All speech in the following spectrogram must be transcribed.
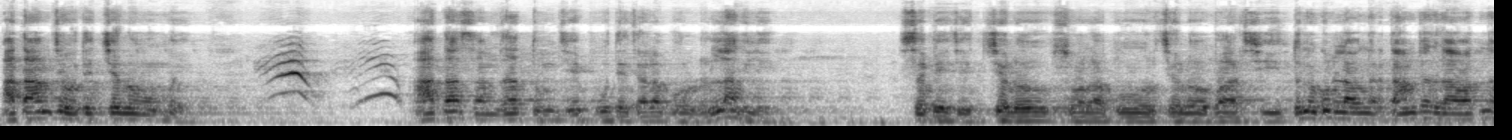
आता आमचे होते चलो मुंबई. आता समजा तुमचे पुत्याच्याला बोर्ड लागले. सभेचे चलो सोलापूर चलो बार्शी तुम्ही कुठे लावणार? आमच्याच गावात ना.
